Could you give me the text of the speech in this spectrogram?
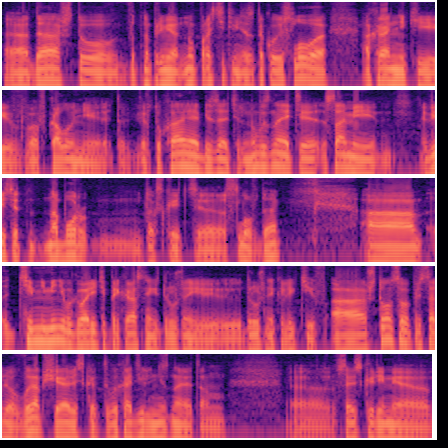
э, да, что вот, например, ну, простите меня за такое слово, охранники в, в колонии, это вертухаи обязательно. Ну, вы знаете, сами весь этот набор, так сказать, э, слов, да. А, тем не менее, вы говорите прекрасный дружный, дружный коллектив. А что он собой представлял? Вы общались как-то, выходили, не знаю, там, Э, в советское время,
